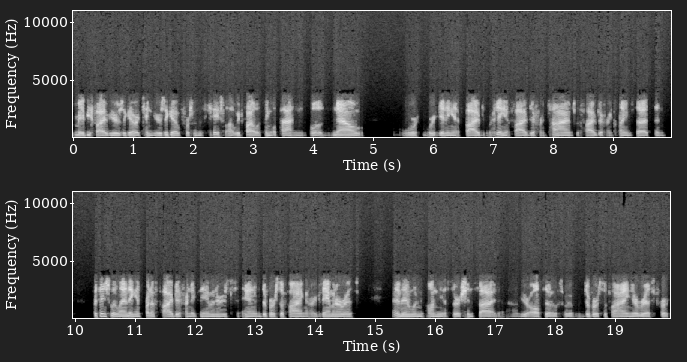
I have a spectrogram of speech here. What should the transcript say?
maybe five years ago or 10 years ago, for some of this case law, we'd file a single patent. Well, now we're, we're getting it five, we're hitting it five different times with five different claim sets and potentially landing in front of five different examiners and diversifying our examiner risk and then when on the assertion side, um, you're also sort of diversifying your risk for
